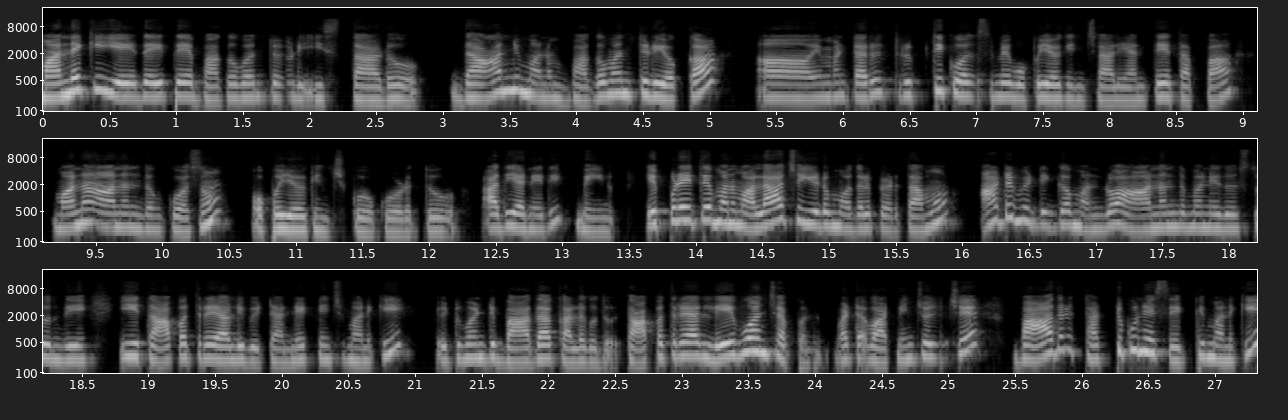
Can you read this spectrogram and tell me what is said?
మనకి ఏదైతే భగవంతుడు ఇస్తాడో దాన్ని మనం భగవంతుడి యొక్క ఆ ఏమంటారు? తృప్తి కోసమే ఉపయోగించాలి అంతే తప్ప మన ఆనందం కోసం ఉపయోగించుకోకూడదు. అది అనేది మెయిన్. ఎప్పుడైతే మనం అలా చేయడం మొదలు పెడతామో ఆటోమేటిక్గా మనలో ఆనందం అనేది వస్తుంది. ఈ తాపత్రయాలు వీటన్నిటి నుంచి మనకి ఎటువంటి బాధ కలగదు. తాపత్రయాలు లేవు అని చెప్పను. బట్ వాటి నుంచి వచ్చే బాధని తట్టుకునే శక్తి మనకి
